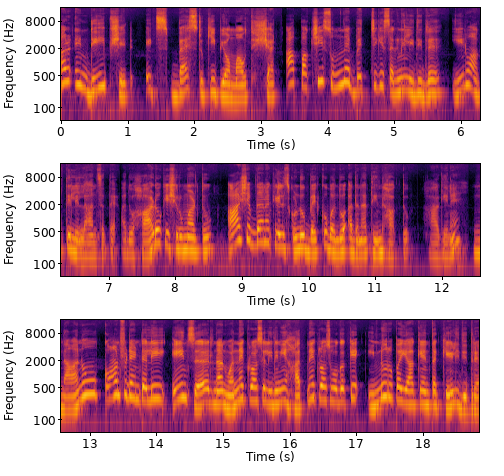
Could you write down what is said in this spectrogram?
are in deep shit it's best to keep your mouth shut ಆ ಪಕ್ಷಿ ಸುಮ್ಮನೆ ಬೆಚ್ಚಿಗೆ ಸಗಣಿಲಿ ಇದ್ದಿದ್ರೆ ಏನೂ ಆಗ್ತಿರ್ಲಿಲ್ಲ ಅನ್ಸುತ್ತೆ. ಅದು ಹಾಡೋಕೆ ಶುರು ಮಾಡ್ತು. ಆ ಶಬ್ದನ ಕೇಳಿಸ್ಕೊಂಡು ಬೆಕ್ಕು ಬಂದು ಅದನ್ನ ತಿಂದು ಹಾಕ್ತು. ಹಾಗೇನೆ ನಾನು ಕಾನ್ಫಿಡೆಂಟ್ ಅಲ್ಲಿ, ಏನ್ ಸರ್, ನಾನು ಒಂದನೇ ಕ್ರಾಸ್ ಅಲ್ಲಿ ಇದ್ದೀನಿ ಹತ್ತನೇ ಕ್ರಾಸ್ ಹೋಗಕ್ಕೆ ಇನ್ನೂರು ರೂಪಾಯಿ ಯಾಕೆ ಅಂತ ಕೇಳಿದಿದ್ರೆ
